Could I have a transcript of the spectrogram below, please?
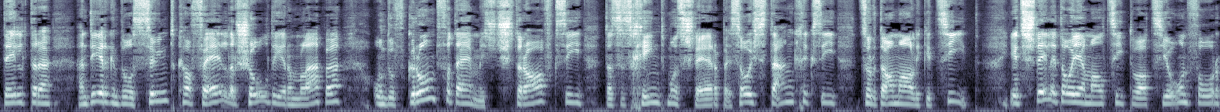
die Eltern haben irgendwo gehabt, Fehler, Schuld in ihrem Leben. Und aufgrund von dem ist die Strafe gewesen, dass das Kind muss sterben. So ist das Denken gewesen zur damaligen Zeit. Jetzt stellt euch einmal die Situation vor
